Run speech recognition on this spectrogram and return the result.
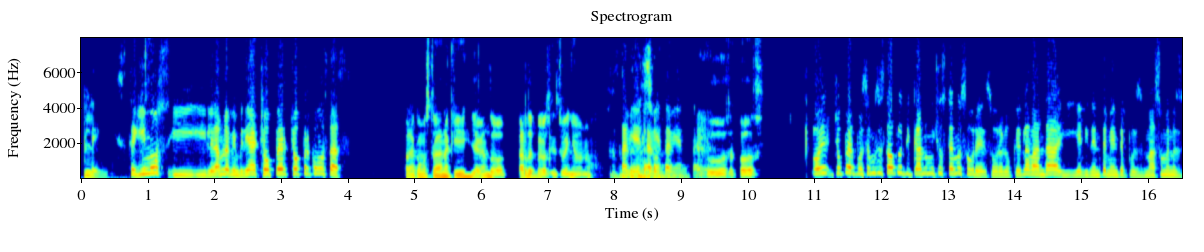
playlist. Seguimos y, le damos la bienvenida a Chopper. Chopper, ¿cómo estás? Hola, ¿cómo están aquí? Llegando tarde, pero sin sueño, ¿no? Está bien, está bien, está bien. Saludos a todos. Oye, Chopper, pues hemos estado platicando muchos temas sobre, sobre lo que es la banda y evidentemente, pues más o menos,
